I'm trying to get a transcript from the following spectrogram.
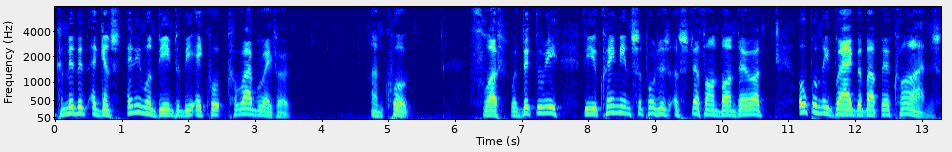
committed against anyone deemed to be a quote collaborator. Unquote. Flushed with victory, the Ukrainian supporters of Stefan Bandera openly bragged about their crimes.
